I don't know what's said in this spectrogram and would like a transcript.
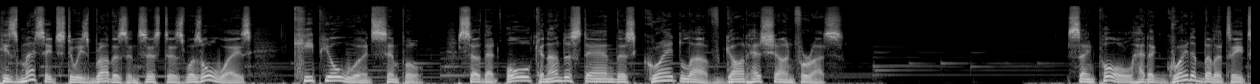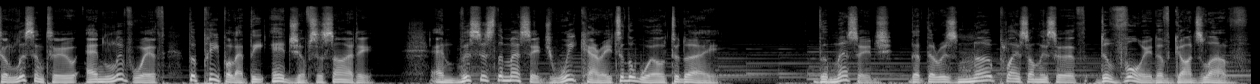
His message to his brothers and sisters was always keep your words simple so that all can understand this great love God has shown for us. St. Paul had a great ability to listen to and live with the people at the edge of society. And this is the message we carry to the world today. The message that there is no place on this earth devoid of God's love.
